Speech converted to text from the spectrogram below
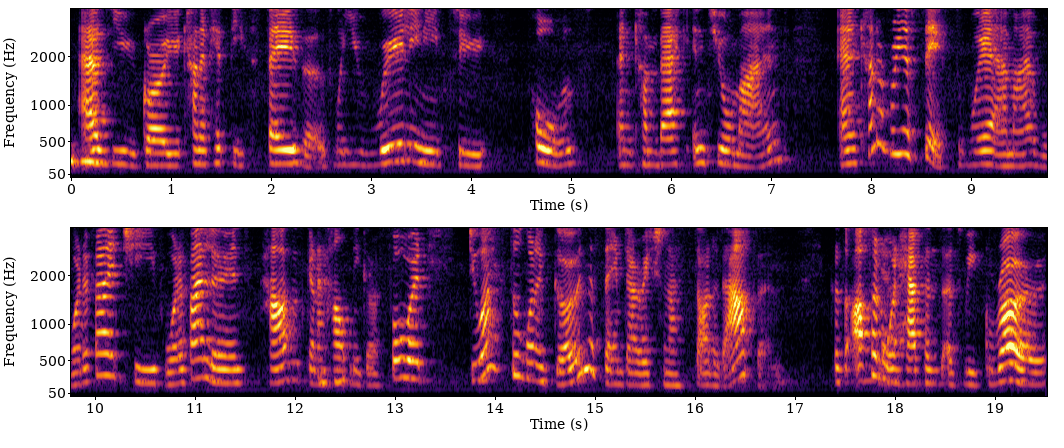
Mm-hmm. As you grow, you kind of hit these phases where you really need to pause and come back into your mind and kind of reassess where am I? What have I achieved? What have I learned? How is this going to mm-hmm. help me go forward? Do I still want to go in the same direction I started out in? Because often, yeah. what happens as we grow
